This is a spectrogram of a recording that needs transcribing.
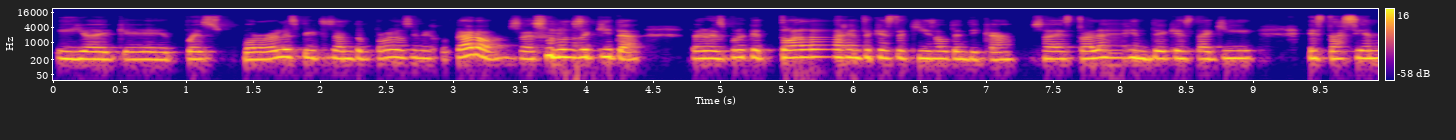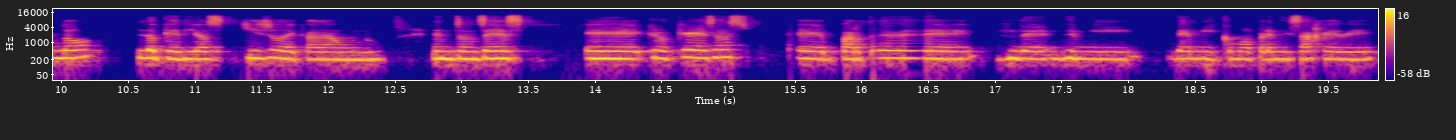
Y yo de que, pues, por el Espíritu Santo, por Dios, y me dijo, claro, o sea, eso no se quita, pero es porque toda la gente que está aquí es auténtica, o sea, es toda la gente que está aquí está haciendo lo que Dios quiso de cada uno. Entonces, eh, creo que esa es eh, parte de, de, de, mi, de mi como aprendizaje, de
